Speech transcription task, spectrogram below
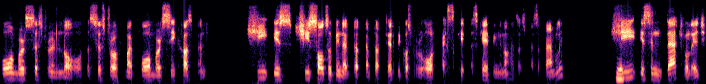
former sister-in-law, the sister of my former Sikh husband, she is she's also been abducted because we were all esca- escaping, you know, as a, as a family. She yep. is in that village.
